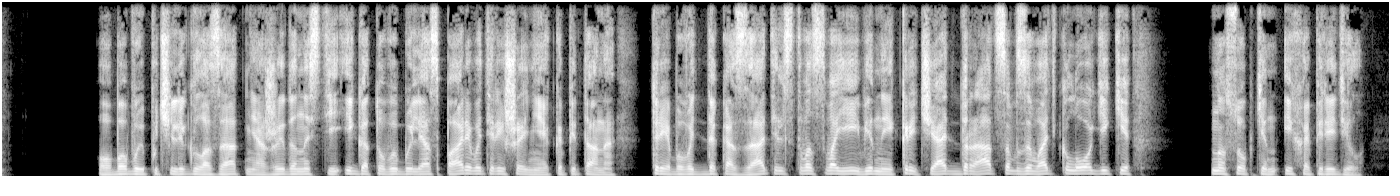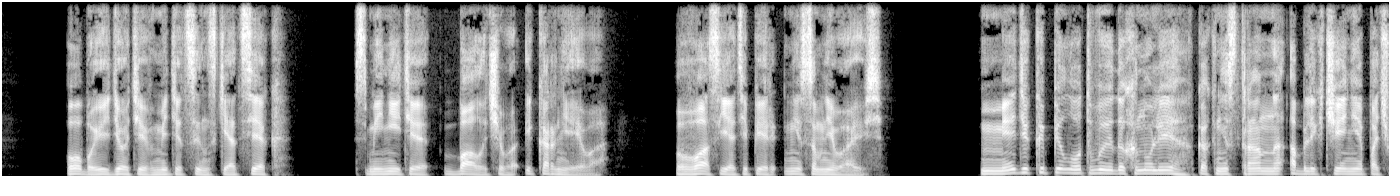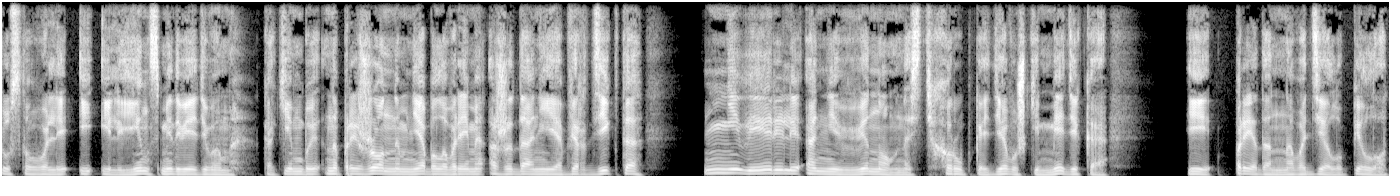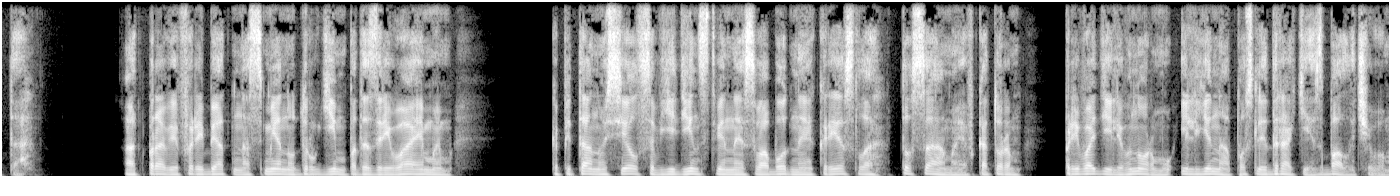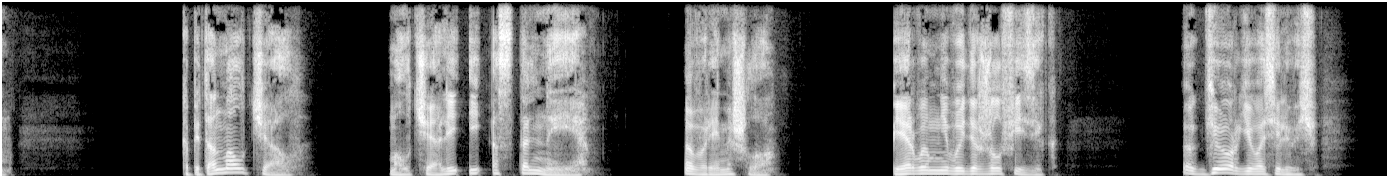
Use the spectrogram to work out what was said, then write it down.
Оба выпучили глаза от неожиданности и готовы были оспаривать решение капитана — требовать доказательства своей вины, кричать, драться, взывать к логике. Но Сопкин их опередил. «Оба идете в медицинский отсек. Смените Балычева и Корнеева. В вас я теперь не сомневаюсь». Медик и пилот выдохнули. Как ни странно, облегчение почувствовали и Ильин с Медведевым. Каким бы напряженным не было время ожидания вердикта — не верили они в виновность хрупкой девушки-медика и преданного делу пилота. Отправив ребят на смену другим подозреваемым, капитан уселся в единственное свободное кресло, то самое, в котором приводили в норму Ильина после драки с Балычевым. Капитан молчал. Молчали и остальные. Время шло. Первым не выдержал физик. «Георгий Васильевич,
